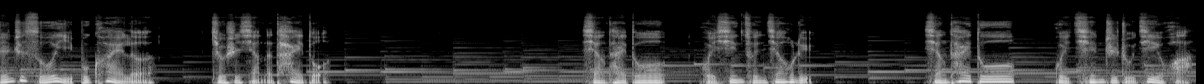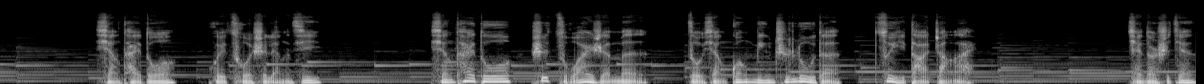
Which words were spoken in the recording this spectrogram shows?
人之所以不快乐，就是想的太多。想太多会心存焦虑，想太多会牵制住计划，想太多会错失良机，想太多是阻碍人们走向光明之路的最大障碍。前段时间，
